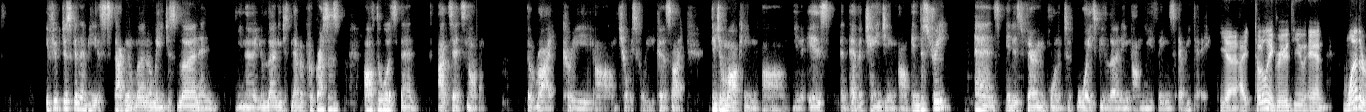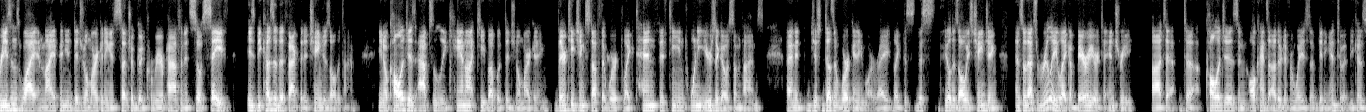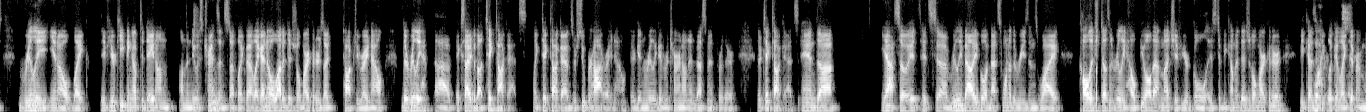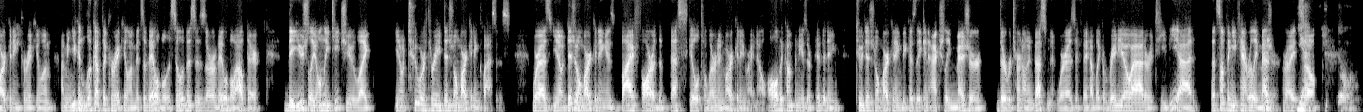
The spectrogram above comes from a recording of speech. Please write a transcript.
if you're just going to be a stagnant learner where you just learn and you know your learning just never progresses afterwards then i'd say it's not the right career um, choice for you because like digital marketing um, you know is an ever-changing um, industry and it is very important to always be learning um, new things every day yeah i totally agree with you and one of the reasons why, in my opinion, digital marketing is such a good career path and it's so safe is because of the fact that it changes all the time. You know, colleges absolutely cannot keep up with digital marketing. They're teaching stuff that worked like 10, 15, 20 years ago sometimes, and it just doesn't work anymore, right? Like this, this field is always changing. And so that's really like a barrier to entry uh, to, to colleges and all kinds of other different ways of getting into it because really, you know, like if you're keeping up to date on on the newest trends and stuff like that like i know a lot of digital marketers i talk to right now they're really uh, excited about tiktok ads. Like tiktok ads are super hot right now. They're getting really good return on investment for their their tiktok ads. And uh, yeah so it, it's uh, really valuable and that's one of the reasons why college doesn't really help you all that much if your goal is to become a digital marketer because if you look at like different marketing curriculum, I mean, you can look up the curriculum, it's available. The syllabuses are available out there. They usually only teach you like, you know, two or three digital marketing classes. Whereas, you know, digital marketing is by far the best skill to learn in marketing right now. All the companies are pivoting to digital marketing because they can actually measure their return on investment. Whereas if they have like a radio ad or a TV ad, that's something you can't really measure, right? Yeah. So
